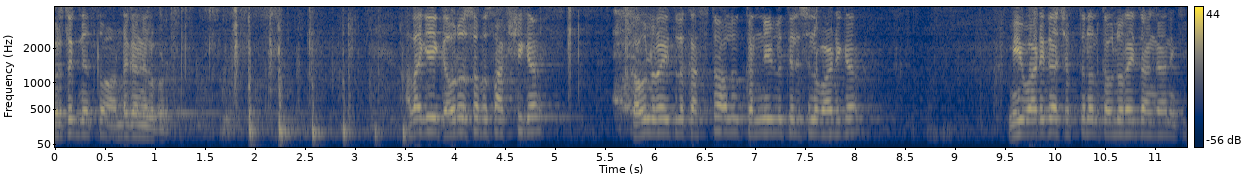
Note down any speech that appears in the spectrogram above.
కృతజ్ఞతతో అండగా నిలబడుతుంది. అలాగే గౌరవ సభ సాక్షిగా కౌలు రైతుల కష్టాలు కన్నీళ్ళు తెలిసిన వాడిగా మీ వాడిగా చెప్తున్నాను కౌలు రైతాంగానికి.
